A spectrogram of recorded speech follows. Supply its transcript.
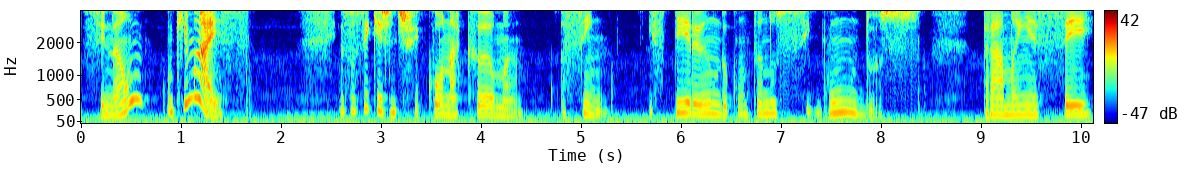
Se não, o que mais? Eu só sei que a gente ficou na cama, assim, esperando, contando segundos para amanhecer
